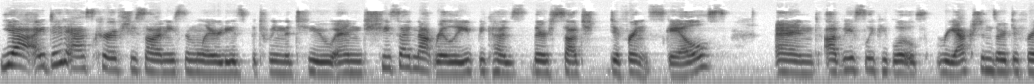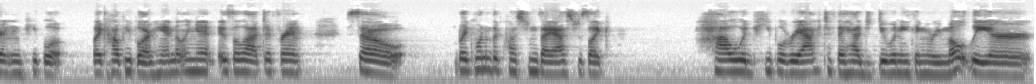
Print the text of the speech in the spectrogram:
Yeah, I did ask her if she saw any similarities between the two, and she said not really because they're such different scales. And obviously, people's reactions are different, and people like how people are handling it is a lot different. So, like, one of the questions I asked was like, how would people react if they had to do anything remotely or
